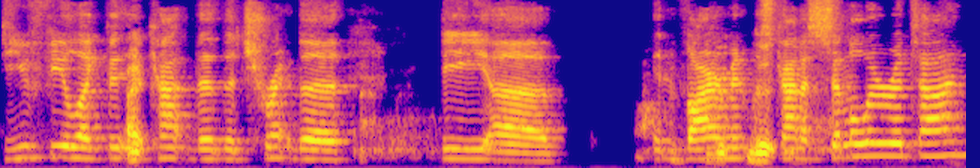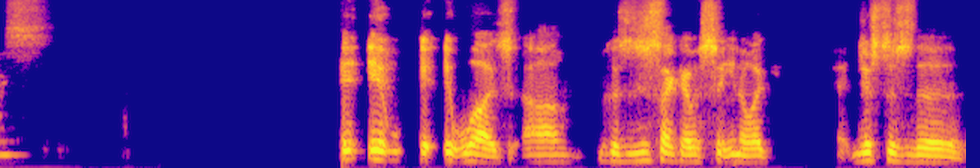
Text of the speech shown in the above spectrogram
Do you feel like the I, the the the the, the uh, environment was kind of similar at times? It it, it was um, because just like I was saying, you know, like just as the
